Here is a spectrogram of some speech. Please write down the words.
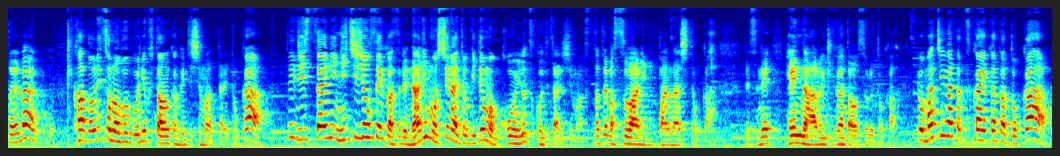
例えば、過度にその部分に負担をかけてしまったりとか、で、実際に日常生活で何もしない時でもこういうの作ってたりします。例えば座りっぱなしとかですね、変な歩き方をするとか、要は間違った使い方とか、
